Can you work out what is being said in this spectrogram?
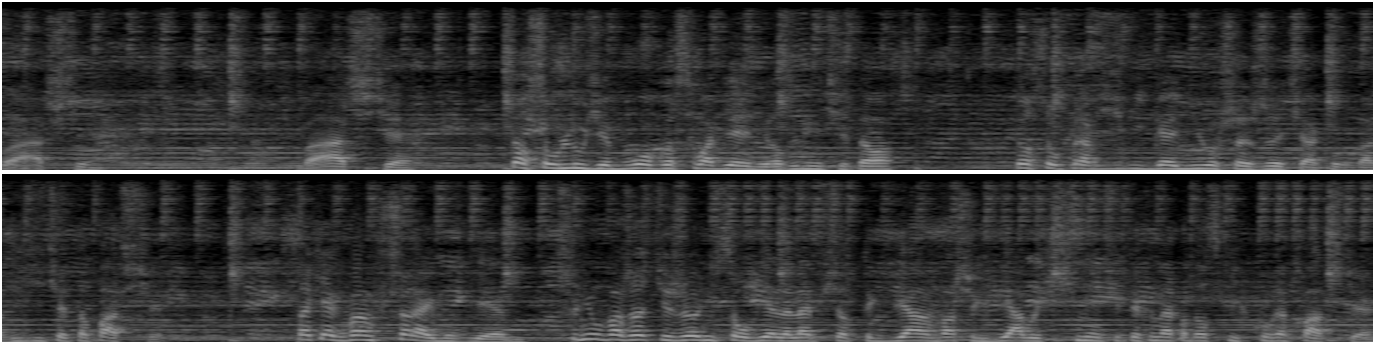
Patrzcie. Patrzcie. To są ludzie błogosławieni, rozumiecie to? To są prawdziwi geniusze życia, kurwa. Widzicie to? Patrzcie. Tak jak wam wczoraj mówiłem. Czy nie uważacie, że oni są wiele lepsi od tych bia waszych białych śmieci, tych narodowskich kurew? Patrzcie.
